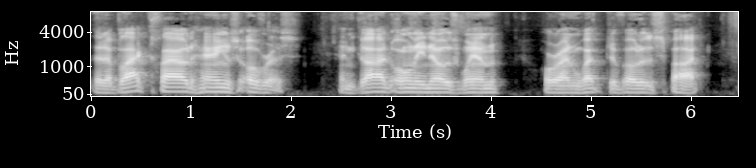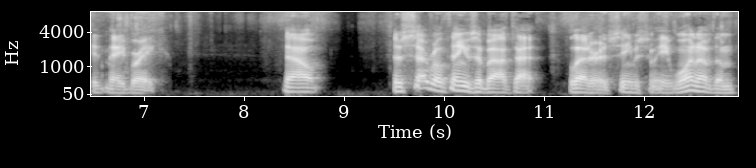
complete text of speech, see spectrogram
that a black cloud hangs over us, and God only knows when or on what devoted spot it may break. Now, there's several things about that letter, it seems to me. One of them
